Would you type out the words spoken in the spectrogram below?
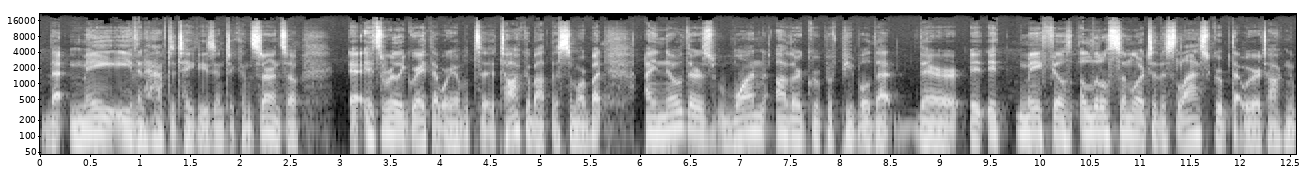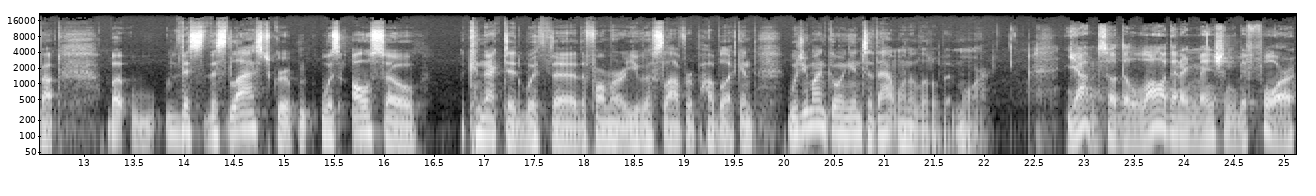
that may even have to take these into concern. So Uh, it's really great that we're able to talk about this some more. But I know there's one other group of people that there it, it may feel a little similar to this last group that we were talking about, but this this last group was also connected with the the former Yugoslav Republic. And would you mind going into that one a little bit more? Yeah. So the law that I mentioned before.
